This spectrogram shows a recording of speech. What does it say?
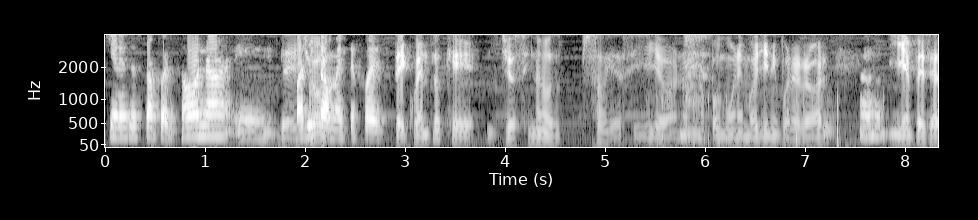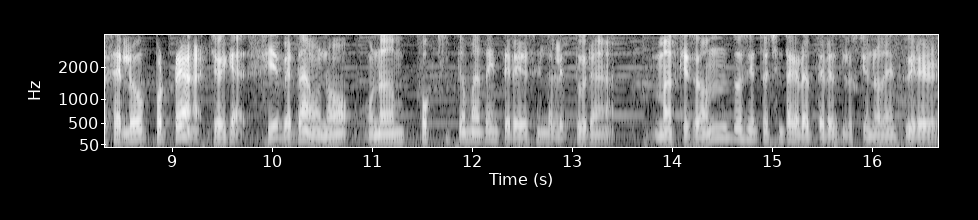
quién es esta persona. Eh, básicamente fue eso. Te cuento que yo si no soy así, yo no, pongo un emoji ni por error. Y empecé a hacerlo por prueba. Yo diga, si es verdad, uno, uno da un poquito más de interés en la lectura, más que son 280 caracteres los que uno lee en Twitter.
